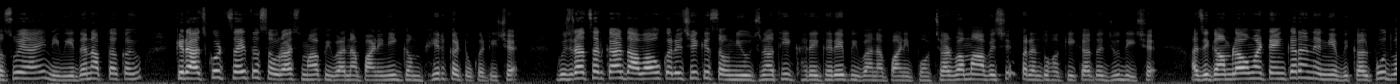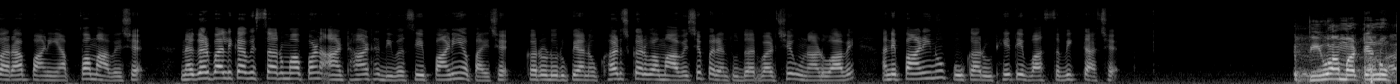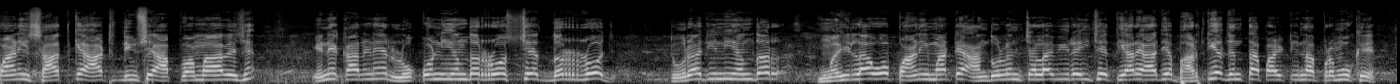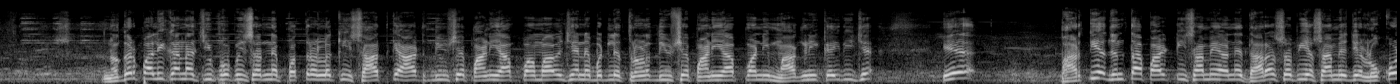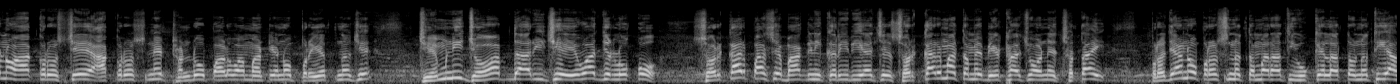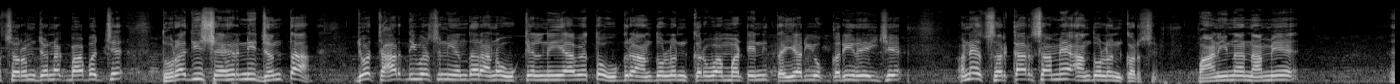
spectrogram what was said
રસોયાએ નિવેદન આપતા કહ્યું કે રાજકોટ સહિત સૌરાષ્ટ્રમાં પીવાના પાણીની ગંભીર કટોકટી છે. ગુજરાત સરકાર દાવાઓ કરે છે કે સૌની યોજનાથી ઘરે ઘરે પીવાના પાણી પહોંચાડવામાં આવે છે, પરંતુ હકીકત જુદી છે. આજે ગામડાઓમાં ટેન્કર અને અન્ય વિકલ્પો દ્વારા પાણી આપવામાં આવે છે. નગરપાલિકા વિસ્તારોમાં પણ આઠ આઠ દિવસે પાણી અપાય છે. કરોડો રૂપિયાનો ખર્ચ કરવામાં આવે છે, પરંતુ દર વર્ષે ઉનાળો આવે અને પાણીનો પોકાર ઉઠે તે વાસ્તવિકતા છે. પીવા માટેનું પાણી સાત કે આઠ દિવસે આપવામાં આવે છે. એને કારણે લોકોની અંદર રોષ છે. દરરોજ ધોરાજીની અંદર મહિલાઓ પાણી માટે આંદોલન ચલાવી રહી છે. ત્યારે આજે ભારતીય જનતા પાર્ટીના પ્રમુખે નગરપાલિકાના ચીફ ઓફિસરને પત્ર લખી સાત કે આઠ દિવસે પાણી આપવામાં આવે છે. અને બદલે ત્રણ દિવસે પાણી આપવાની માગણી કરી છે. એ ભારતીય જનતા પાર્ટી સામે અને ધારાસભ્ય સામે જે લોકોનો આક્રોશ છે આક્રોશને ઠંડો પાડવા માટેનો પ્રયત્ન છે. જેમની જવાબદારી છે, એવા જ લોકો સરકાર પાસે માગણી કરી રહ્યા છે. સરકારમાં તમે બેઠા છો અને છતાંય પ્રજાનો પ્રશ્ન તમારાથી ઉકેલાતો નથી. આ શરમજનક બાબત છે. ધોરાજી શહેરની જનતા જો ચાર દિવસની અંદર આનો ઉકેલ નહીં આવે તો ઉગ્ર આંદોલન કરવા માટેની તૈયારીઓ કરી રહી છે અને સરકાર સામે આંદોલન કરશે. પાણીના નામે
